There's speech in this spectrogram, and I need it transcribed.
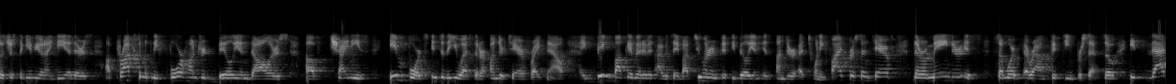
So just to give you an idea, there's approximately $400 billion of Chinese imports into the U.S. that are under tariff right now. A big bucket of it, I would say about 250 billion, is under a 25% tariff. The remainder is somewhere around 15%. So it's that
